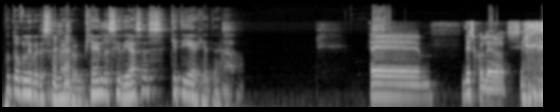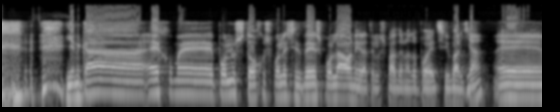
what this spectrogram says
πού το βλέπετε στο μέλλον, ποια είναι τα σχέδιά σας και τι έρχεται; Ε, δύσκολη ερώτηση. Γενικά έχουμε πολλούς στόχους, πολλές ιδέες, πολλά όνειρα τέλος πάντων να το πω έτσι βαριά. Ε,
